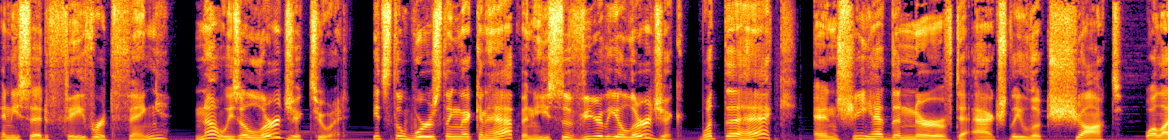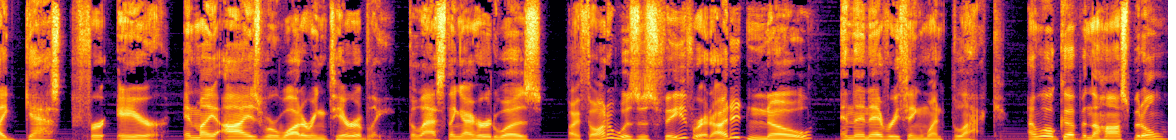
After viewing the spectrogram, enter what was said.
And he said, Favorite thing? No, he's allergic to it. It's the worst thing that can happen. He's severely allergic. What the heck? And she had the nerve to actually look shocked while I gasped for air and my eyes were watering terribly. The last thing I heard was, I thought it was his favorite. I didn't know. And then everything went black. I woke up in the hospital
